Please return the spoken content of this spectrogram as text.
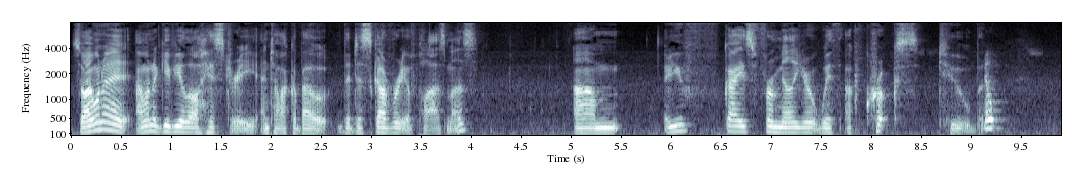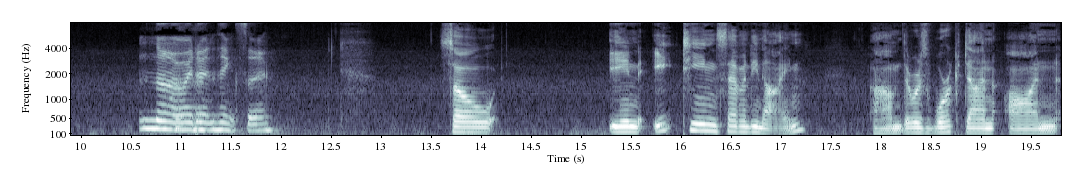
So I want to I want to give you a little history and talk about the discovery of plasmas. Um, are you f- guys familiar with a Crookes tube? Nope. No, I don't think so. So, in 1879, um, there was work done on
